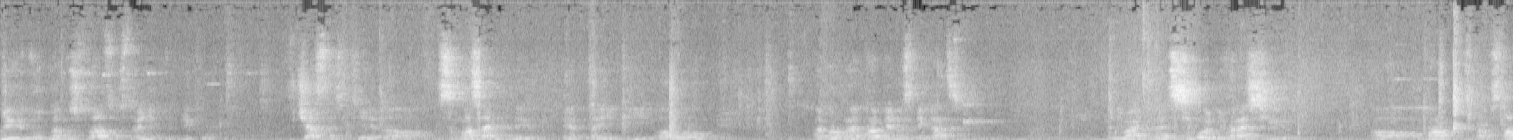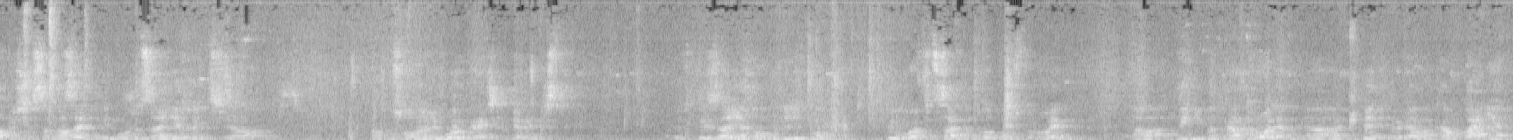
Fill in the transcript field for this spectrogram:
приведут там ситуацию в стране к тупику. В частности, а, самозанятые это и а, огромная проблема с миграцией. Понимаете, сегодня в Россию а, в статуса самозанятый может заехать а, там, условно любой украинский террорист. То есть ты заехал, кликнул, ты официально был устроен, а, ты не подконтролен, а, тебя не проверяла компания.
